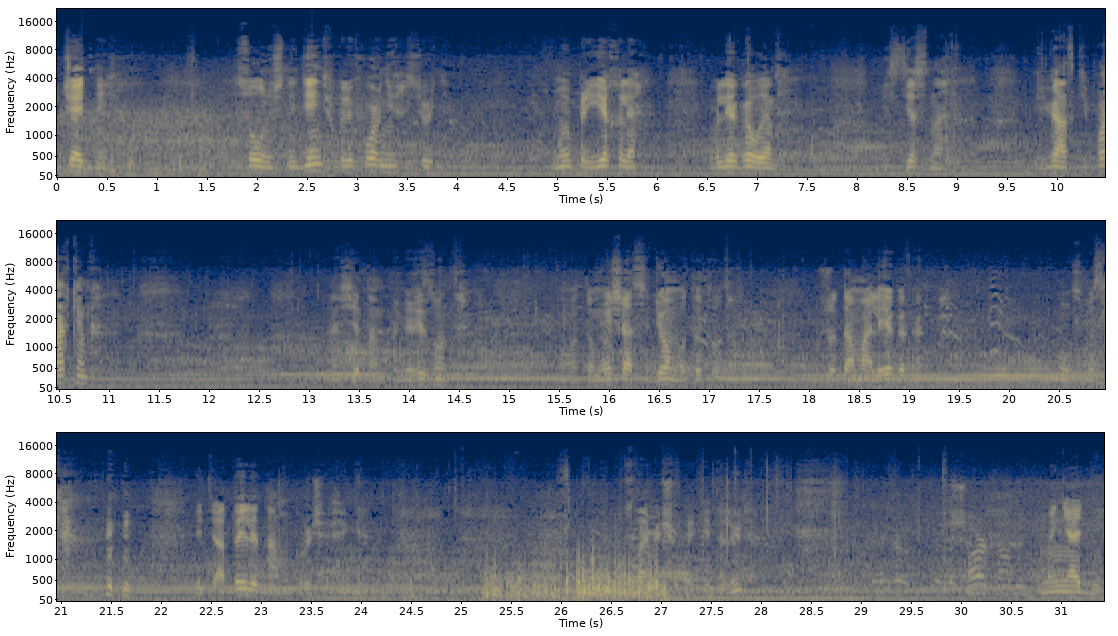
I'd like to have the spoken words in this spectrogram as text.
замечательный солнечный день в Калифорнии сегодня. Мы приехали в Леголенд. Естественно, гигантский паркинг. Вообще там до горизонта. Вот, а мы сейчас идем вот это вот уже дома Лего, как бы. Ну, в смысле, эти отели там и прочая фигня. С нами еще какие-то люди. Мы не одни.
